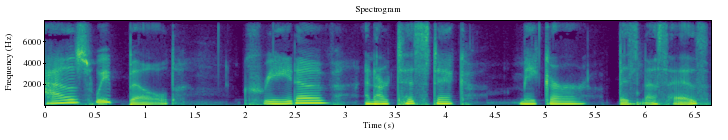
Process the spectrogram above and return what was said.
as we build creative and artistic maker businesses,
